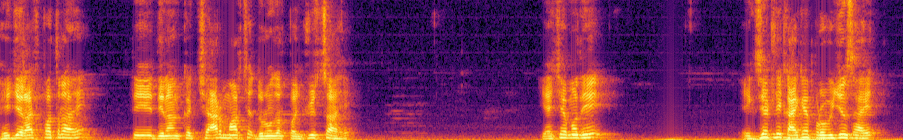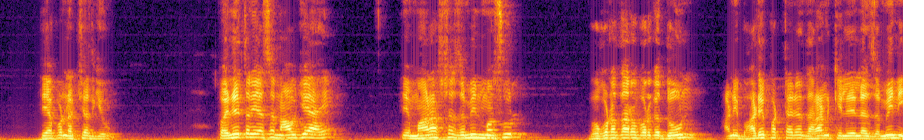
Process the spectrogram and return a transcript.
हे जे राजपत्र आहे ते दिनांक चार मार्च दोन हजार पंचवीसचं आहे. याच्यामध्ये एक्झॅक्टली काय काय प्रोव्हिजन्स आहेत ते आपण लक्षात घेऊ. पहिले तर याचं नाव जे आहे ते महाराष्ट्र जमीन महसूल भोगडादार वर्ग दोन आणि भाडेपट्ट्याने धारण केलेल्या जमिनी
